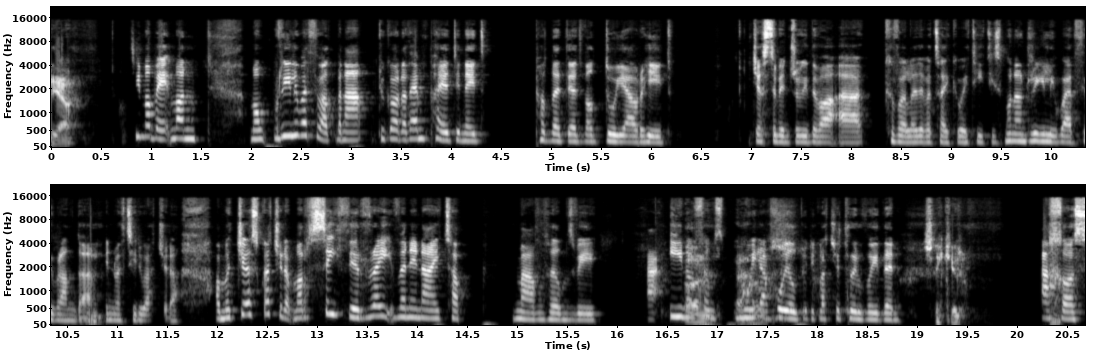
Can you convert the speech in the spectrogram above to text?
ia. Yeah. Ti'n mo be, mae'n... Mae'n rili werth i weld, mae'na... Dwi'n gwybod, oedd Empire wedi gwneud podlediad fel dwy awr hyd just yn mynd drwy ddefo a cyfwelyd efo Taika Waititi. So, mae hwnna'n rili really werth i wrando ar mm. unwaith ti wedi watch yna. Ond mae just watch yna, mae'r seithi reit fyny na i top Marvel films fi. A un o'r ffilms mwy na hwyl dwi wedi gwachio trwy'r flwyddyn. Sicr. Achos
